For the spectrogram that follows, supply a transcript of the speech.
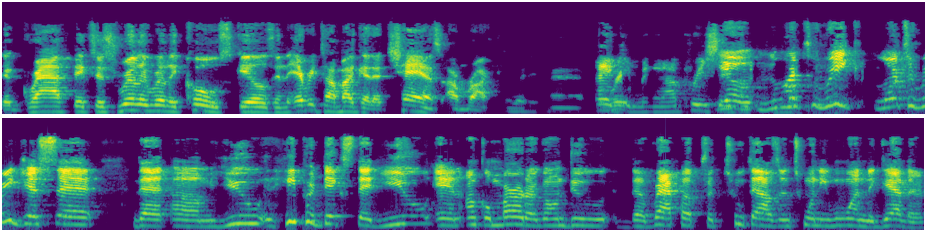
the graphics. It's really, really cool skills. And every time I get a chance, I'm rocking with it, man. Thank you, man. I appreciate Yo, you. Lord Tariq, Lord Tariq just said that um you he predicts that you and Uncle Murda are gonna do the wrap up for 2021 together,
